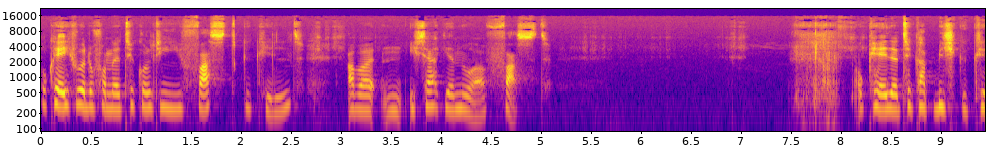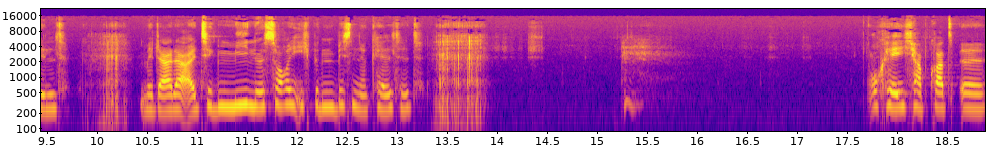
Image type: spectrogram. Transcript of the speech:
Okay, ich wurde von der Ticklety fast gekillt. Aber ich sag ja nur fast. Okay, der Tick hat mich gekillt. Mit einer einzigen Mine. Sorry, ich bin ein bisschen erkältet. Okay, ich habe gerade. Äh,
